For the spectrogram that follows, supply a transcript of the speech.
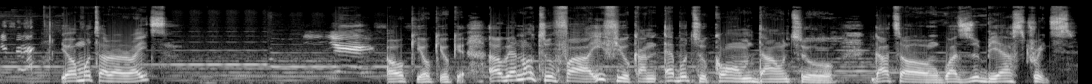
Yes, sir? You're a motor, right? Yes. Okay, okay, okay. Uh, we are not too far. If you can able to come down to that um, Wazobia Street,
